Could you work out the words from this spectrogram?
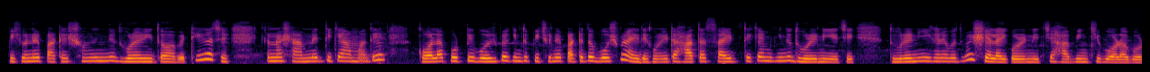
পিছনের পার্টের সঙ্গে কিন্তু ধরে নিতে হবে, ঠিক আছে? কেননা সামনের দিকে আমাদের গলা পট্টি বসবে, কিন্তু পিছনের পার্টে তো বসবে না? এই দেখুন, এটা হাতার সাইড থেকে আমি কিন্তু ধরে নিয়েছি। ধরে নিয়ে এখানে প্রথমে সেলাই করে নিচ্ছি হাফ ইঞ্চি বরাবর।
